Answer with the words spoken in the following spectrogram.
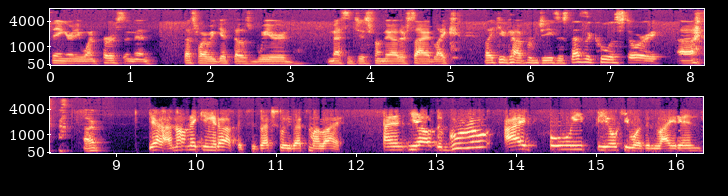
thing or any one person, and that's why we get those weird messages from the other side, like like you got from Jesus. That's the coolest story. Uh, I, yeah, I'm not making it up. It's, it's actually that's my life. And you know, the guru, I fully feel he was enlightened.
